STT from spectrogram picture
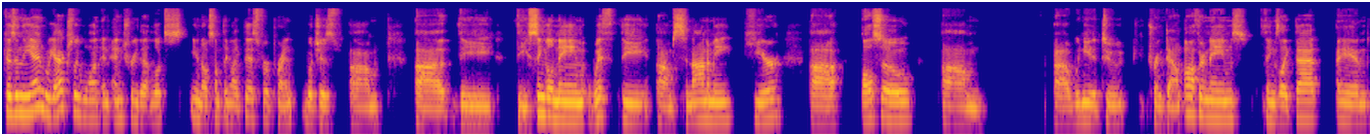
Because in the end, we actually want an entry that looks, you know, something like this for print, which is um, uh, the the single name with the um, synonymy here. Uh, also, um, uh, we needed to shrink down author names, things like that. And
